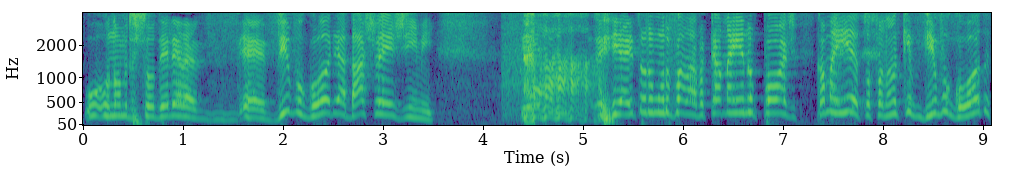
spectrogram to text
o, o nome do show dele era é, Viva o Gordo e Abaixo o Regime. E aí, todo- e aí todo mundo falava, calma aí, não pode. Calma aí, eu tô falando que vivo gordo.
